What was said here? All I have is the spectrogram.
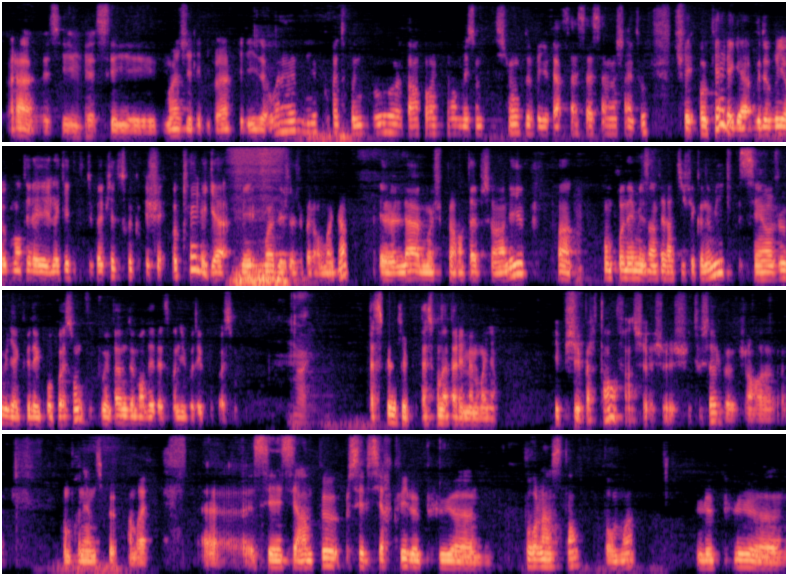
voilà, c'est moi j'ai les libraires qui disent ouais mais pour être au niveau euh, par rapport à une grande maison d'édition vous devriez faire ça ça ça machin et tout. Je fais ok les gars vous devriez augmenter la, la qualité du papier du truc. Je fais ok les gars mais moi déjà j'ai pas leurs moyens. Euh, là moi je suis pas rentable sur un livre. Enfin comprenez mes impératifs économiques. C'est un jeu où il y a que des gros poissons. Vous pouvez pas me demander d'être au niveau des gros poissons. Ouais. Parce que parce qu'on n'a pas les mêmes moyens. Et puis j'ai pas le temps. Enfin je, je, je suis tout seul genre. Euh, comprenez un petit peu. Enfin bref, euh, c'est un peu c'est le circuit le plus euh, pour l'instant pour moi le plus euh,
